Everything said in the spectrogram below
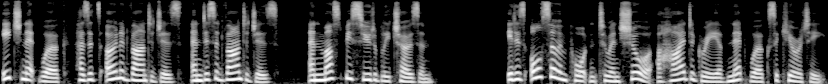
Each network has its own advantages and disadvantages and must be suitably chosen. It is also important to ensure a high degree of network security.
